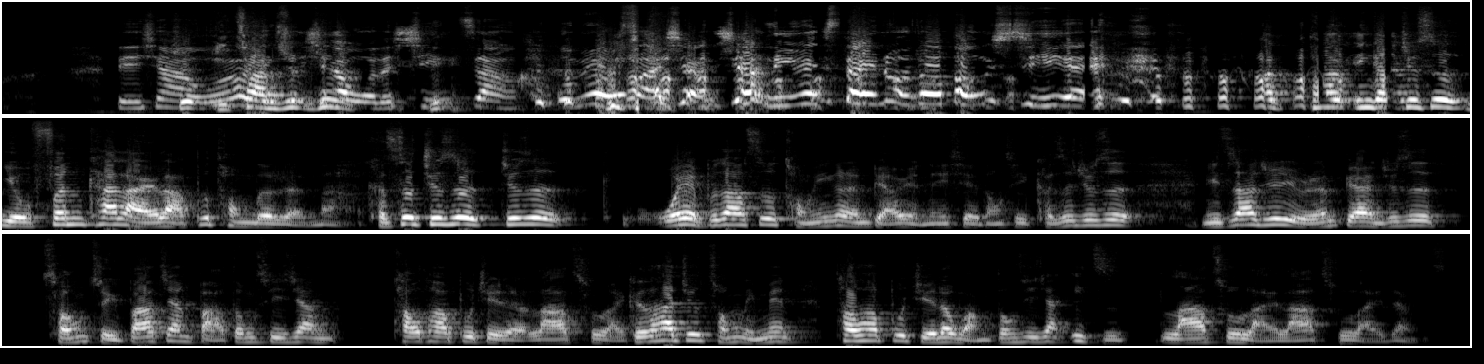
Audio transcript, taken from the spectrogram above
等一下，就一串就像我的心脏，我没有办法想象里面塞那么多东西耶。他他应该就是有分开来了，不同的人呐、啊。可是就是就是，我也不知道是同一个人表演那些东西。可是就是你知道，就是有人表演就是。从嘴巴这样把东西这样滔滔不绝的拉出来，可是他就从里面滔滔不绝的往东西这样一直拉出来，拉出来这样子，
